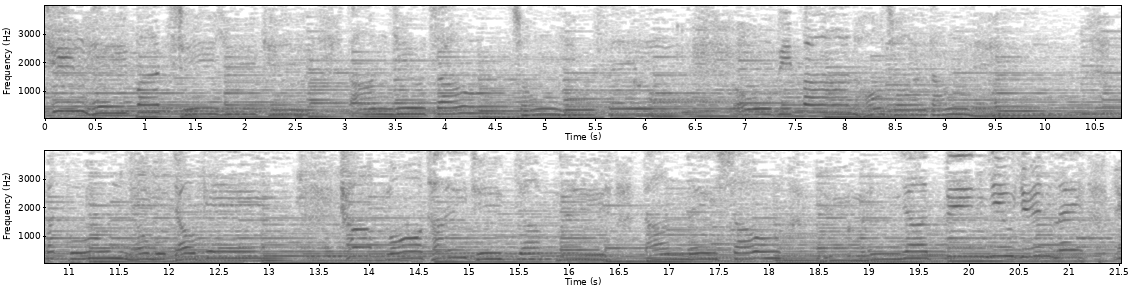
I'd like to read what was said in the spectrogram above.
天气不似预期，但要走总要飞，告别不可再等你。不管有没有机，体贴入微，但你手如明日便要远离，愿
